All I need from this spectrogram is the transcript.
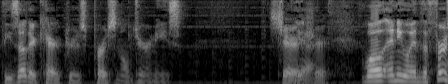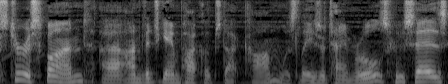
these other characters' personal journeys. Sure, Yeah. sure. Well, anyway, the first to respond uh, on VidjagameApocalypse.com was LaserTime Rules, who says,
